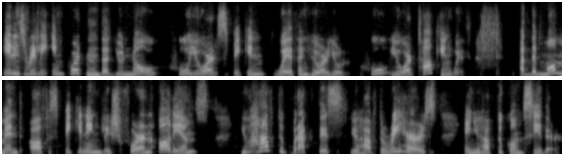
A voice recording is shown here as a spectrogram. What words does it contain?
It is really important that you know who you are speaking with and who are you who you are talking with. At the moment of speaking English for an audience, you have to practice, you have to rehearse, and you have to consider.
